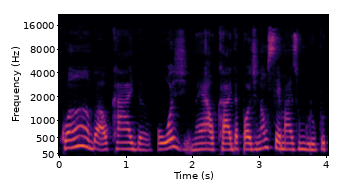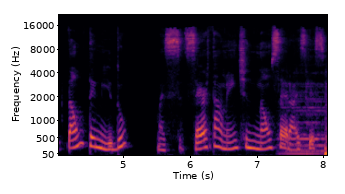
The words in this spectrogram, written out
quando a Al-Qaeda, hoje, né, a Al-Qaeda pode não ser mais um grupo tão temido, mas certamente não será esquecido.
